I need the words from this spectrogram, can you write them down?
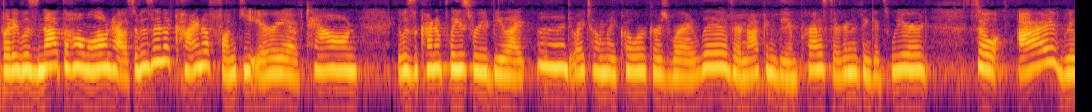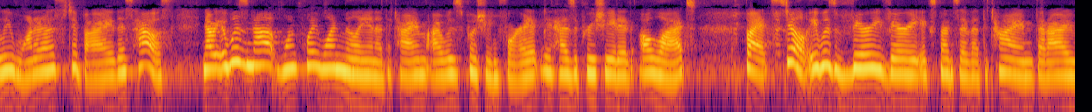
but it was not the Home Alone house. It was in a kind of funky area of town. It was the kind of place where you'd be like, uh, do I tell my coworkers where I live? They're not going to be impressed. They're going to think it's weird. So I really wanted us to buy this house. Now it was not 1.1 million at the time I was pushing for it. It has appreciated a lot, but still it was very very expensive at the time that I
